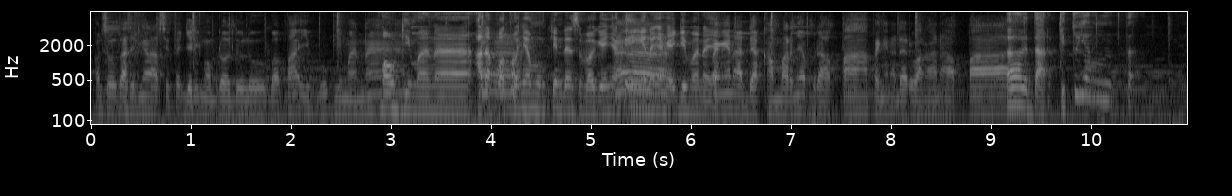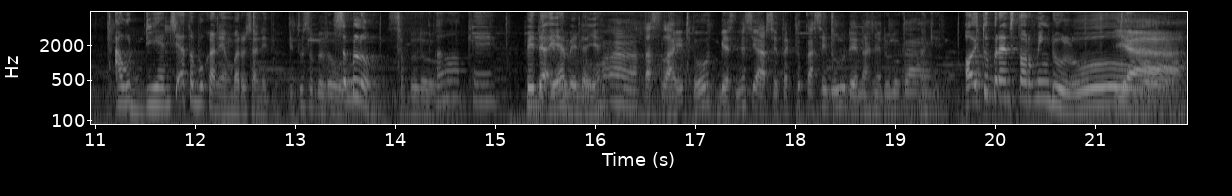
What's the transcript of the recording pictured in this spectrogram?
Konsultasi dengan arsitek jadi ngobrol dulu, "Bapak, Ibu gimana?" mau gimana ada Ah. fotonya mungkin dan sebagainya Ah, keinginannya kayak gimana ya Pengen ada kamarnya berapa, pengen ada ruangan apa. Eh, bentar itu yang audiensi atau bukan yang barusan itu itu sebelum. sebelum? Sebelum. Oh, oke beda ya Gitu beda dulu. ya Ah, tas setelah itu biasanya si arsitek tuh kasih dulu denahnya dulu kan. oh itu brainstorming dulu Iya.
